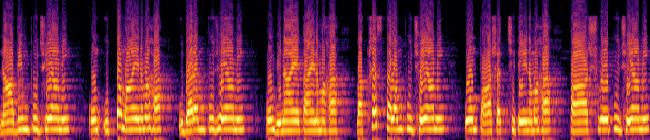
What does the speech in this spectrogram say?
नाभिं पूजयामी। ओं उत्तमाय नमः। ఉదరం పూజయామి. ఓం వినాయకాయ నమ. వక్షస్థలం పూజయామి. ఓం పాశచ్చితే నమ. పార్శ్వే పూజయామి.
